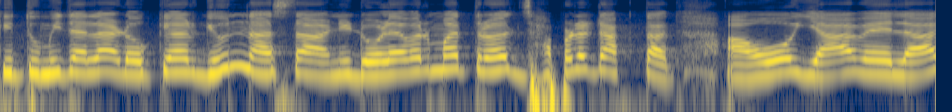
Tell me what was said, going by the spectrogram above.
की तुम्ही त्याला डोक्यावर घेऊन नाचता आणि डोळ्यावर मात्र झापडं टाकतात. अहो या वेळेला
